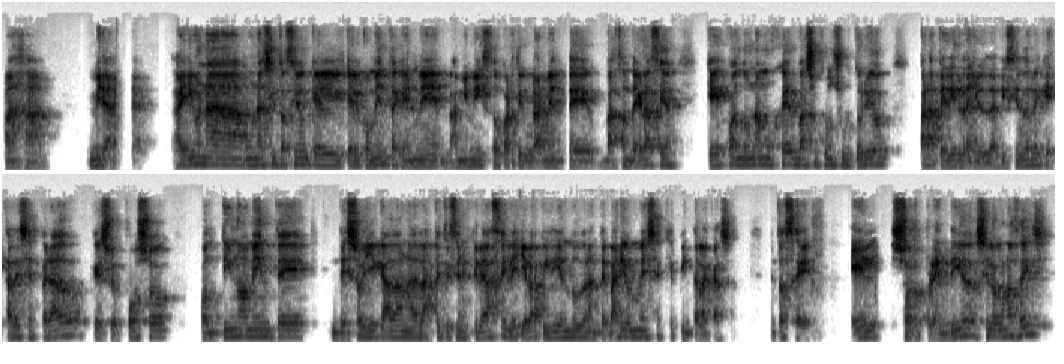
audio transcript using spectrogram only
Ajá. Mira, hay una, situación que él, que él, comenta que a mí me hizo particularmente bastante gracia, que es cuando una mujer va a su consultorio para pedirle ayuda, diciéndole que está desesperado, que su esposo continuamente desoye cada una de las peticiones que le hace y le lleva pidiendo durante varios meses que pinta la casa. Entonces, él sorprendido, ¿sí lo conocéis?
